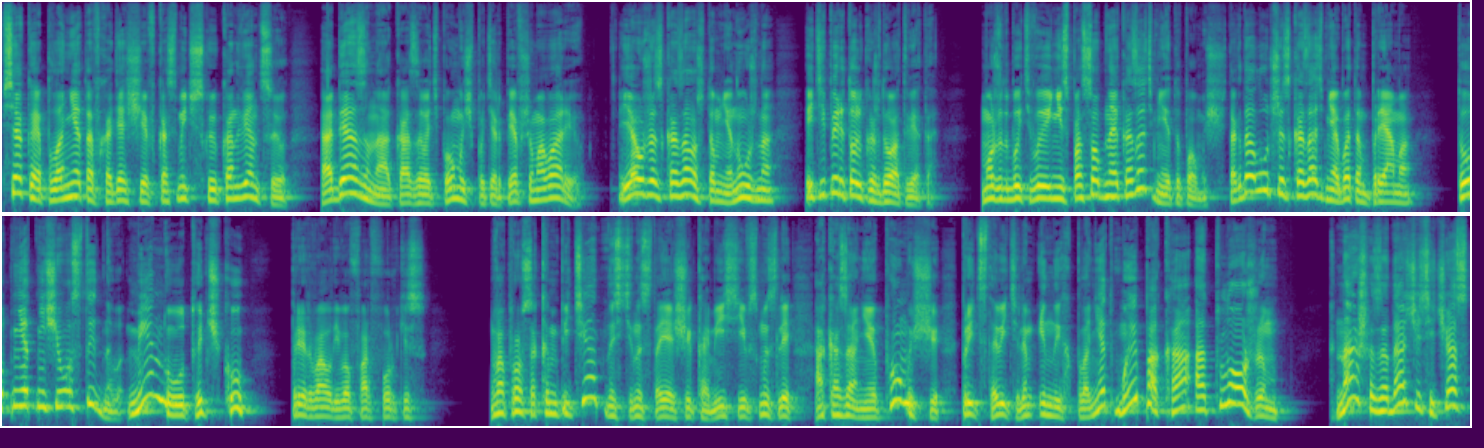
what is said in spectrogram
Всякая планета, входящая в космическую конвенцию, обязана оказывать помощь потерпевшим аварию. Я уже сказал, что мне нужно, и теперь только жду ответа. Может быть, вы не способны оказать мне эту помощь? Тогда лучше сказать мне об этом прямо. Тут нет ничего стыдного. Минуточку, прервал его Фарфуркис. Вопрос о компетентности настоящей комиссии в смысле оказания помощи представителям иных планет мы пока отложим. Наша задача сейчас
